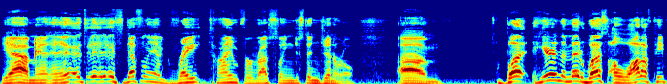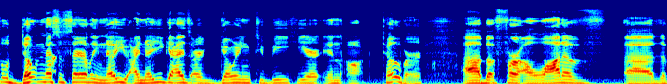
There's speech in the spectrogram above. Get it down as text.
Yeah, man, and it's it's definitely a great time for wrestling, just in general. Um, but here in the Midwest, a lot of people don't necessarily know you. I know you guys are going to be here in October, uh, but for a lot of uh, the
